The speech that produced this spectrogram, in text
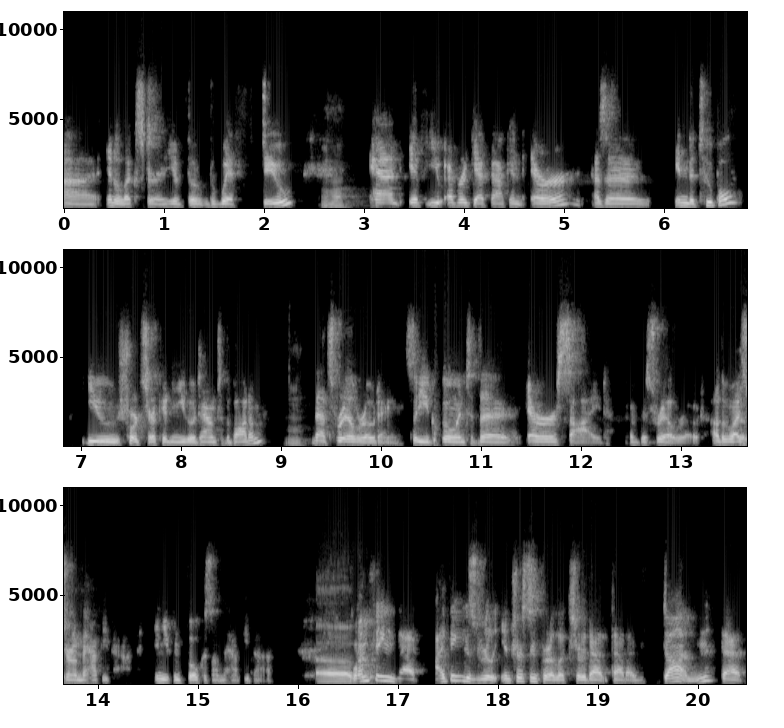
uh, in Elixir, you have the, the with do. Uh-huh. And if you ever get back an error as a in the tuple, you short circuit and you go down to the bottom. Mm. That's railroading. So you go into the error side of this railroad. Otherwise, okay. you're on the happy path and you can focus on the happy path. Uh, One thing that I think is really interesting for Elixir that, that I've done that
